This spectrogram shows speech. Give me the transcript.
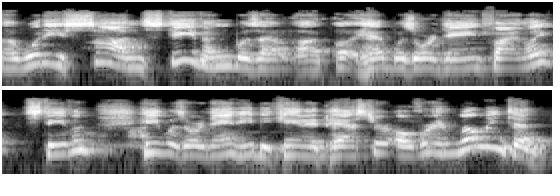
uh, Woody's son Stephen was a, a, was ordained finally. Stephen, he was ordained. He became a pastor over in Wilmington,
